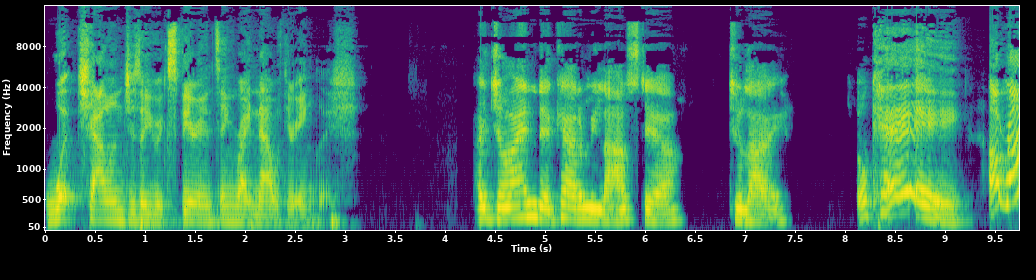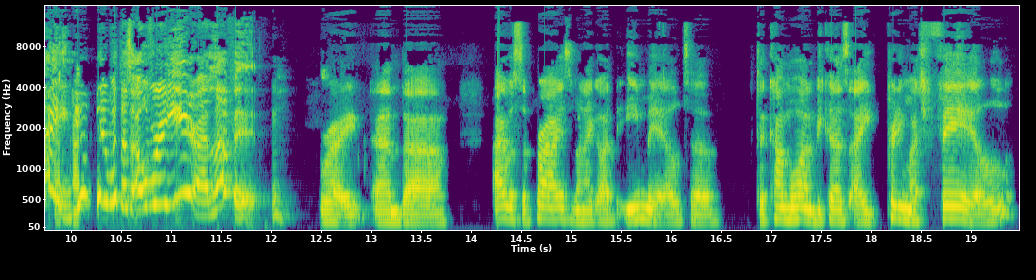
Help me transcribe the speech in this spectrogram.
what challenges are you experiencing right now with your English? I joined the academy last year, July. Okay. All right. You've been with us over a year. I love it. Right. And uh, I was surprised when I got the email to to come on because I pretty much failed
